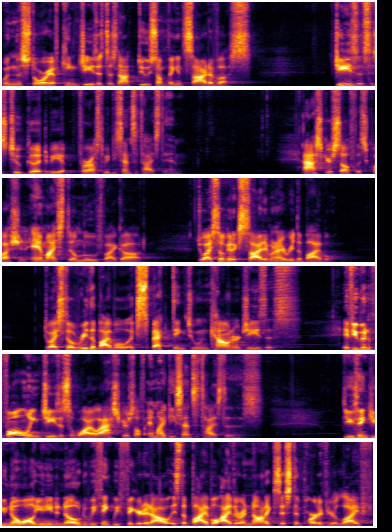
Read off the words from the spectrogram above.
when the story of King Jesus does not do something inside of us. Jesus is too good to be, for us to be desensitized to him. Ask yourself this question Am I still moved by God? Do I still get excited when I read the Bible? Do I still read the Bible expecting to encounter Jesus? If you've been following Jesus a while, ask yourself Am I desensitized to this? Do you think you know all you need to know? Do we think we figured it out? Is the Bible either a non existent part of your life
